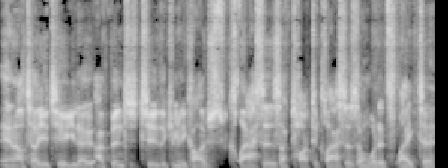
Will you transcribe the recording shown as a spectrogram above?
And I'll tell you too, you know, I've been to, to the community college classes. I've talked to classes on what it's like to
